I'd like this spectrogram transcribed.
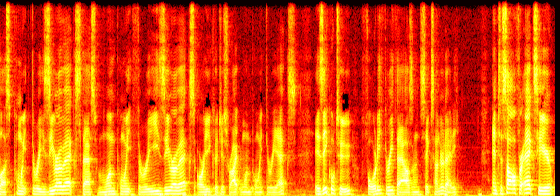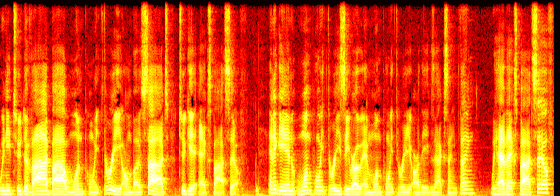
plus 0.30x, that's 1.30x, or you could just write 1.3x, is equal to 43,680. And to solve for x here, we need to divide by 1.3 on both sides to get x by itself. And again, 1.30 and 1.3 are the exact same thing. We have x by itself.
